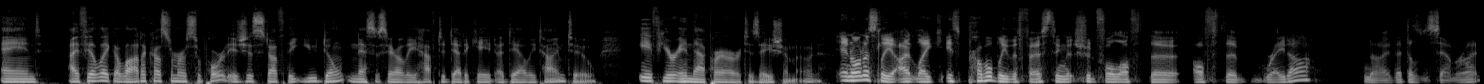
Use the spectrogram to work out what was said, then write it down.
And I feel like a lot of customer support is just stuff that you don't necessarily have to dedicate a daily time to if you're in that prioritization mode. And honestly, I like it's probably the first thing that should fall off the off the radar. No, that doesn't sound right.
